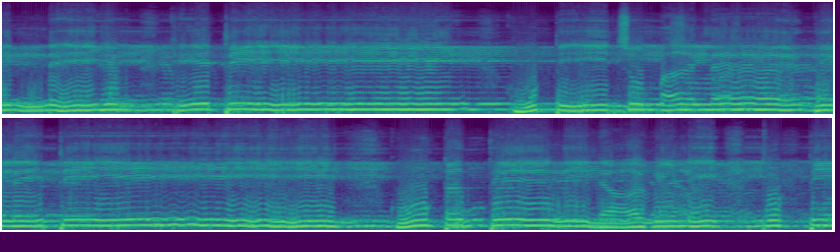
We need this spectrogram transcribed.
നിന്നെയും കേട്ടി കൂട്ടി ചുമലതിലേറ്റി കൂട്ടത്തിൽ നിലാവിളി പൊട്ടി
